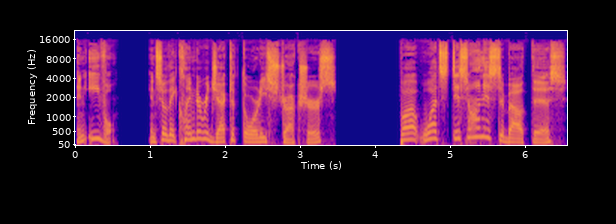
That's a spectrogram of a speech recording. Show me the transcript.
an evil. And so they claim to reject authority structures. But what's dishonest about this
